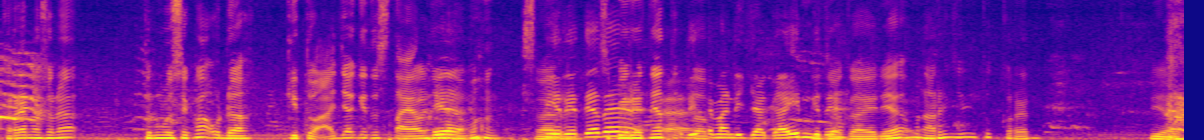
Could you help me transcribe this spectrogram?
keren maksudnya tur musik mah udah gitu aja gitu stylenya Iya. emang. Spiritnya teh Spiritnya di- tetap emang dijagain gitu ya. dijagain ya menarik sih itu keren. Iya.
